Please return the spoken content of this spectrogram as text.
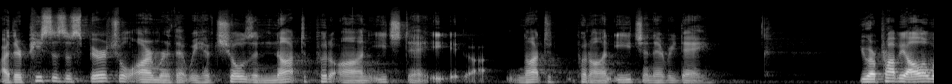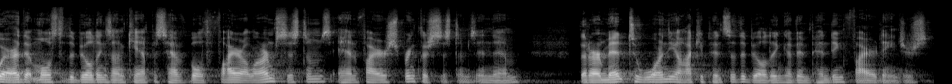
Are there pieces of spiritual armor that we have chosen not to put on each day, uh, not to put on each and every day? You are probably all aware that most of the buildings on campus have both fire alarm systems and fire sprinkler systems in them that are meant to warn the occupants of the building of impending fire dangers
